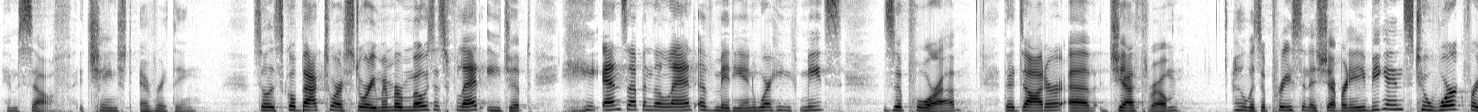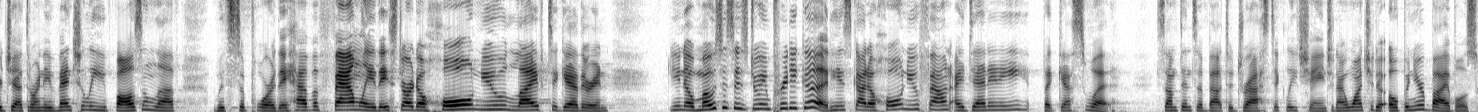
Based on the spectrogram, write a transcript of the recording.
himself. It changed everything. So let's go back to our story. Remember, Moses fled Egypt. He ends up in the land of Midian where he meets Zipporah, the daughter of Jethro who was a priest and a shepherd, and he begins to work for Jethro, and eventually he falls in love with Zipporah. They have a family, they start a whole new life together, and you know, Moses is doing pretty good. He's got a whole newfound identity, but guess what? Something's about to drastically change. And I want you to open your Bibles.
